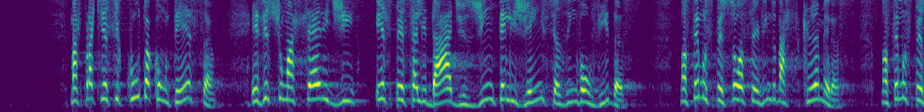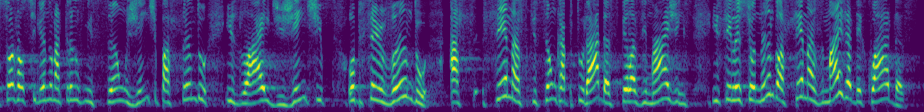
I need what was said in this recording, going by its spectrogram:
Mas para que esse culto aconteça, existe uma série de especialidades, de inteligências envolvidas. Nós temos pessoas servindo nas câmeras, nós temos pessoas auxiliando na transmissão, gente passando slide, gente observando as cenas que são capturadas pelas imagens e selecionando as cenas mais adequadas.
